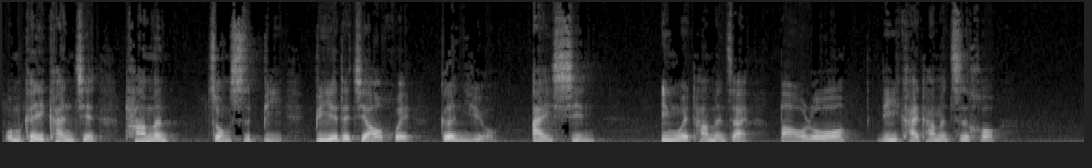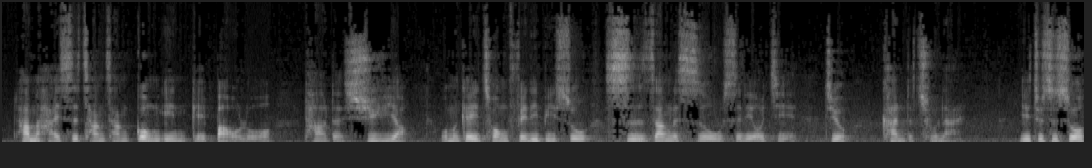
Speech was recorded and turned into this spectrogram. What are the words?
我们可以看见，他们总是比别的教会更有爱心，因为他们在保罗离开他们之后，他们还是常常供应给保罗他的需要。我们可以从腓立比书四章的十五、十六节就看得出来，也就是说，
